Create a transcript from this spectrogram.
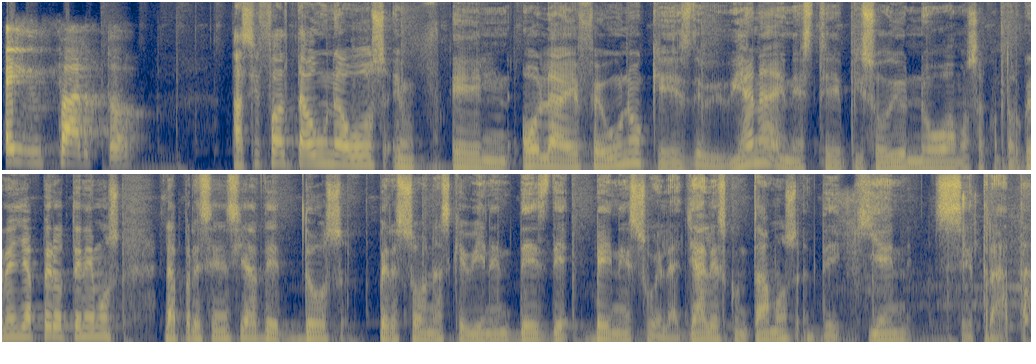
e infarto. Hace falta una voz en, Hola F1 que es de Viviana. En este episodio no vamos a contar con ella, pero tenemos la presencia de dos personas que vienen desde Venezuela. Ya les contamos de quién se trata.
